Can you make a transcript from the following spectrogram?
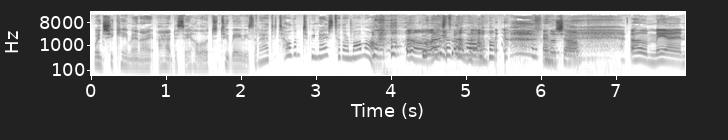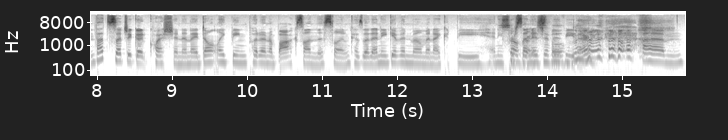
when she came in I, I had to say hello to two babies and I had to tell them to be nice to their mama. be nice to their mama. and Michelle. Oh man, that's such a good question, and I don't like being put in a box on this one because at any given moment I could be any so percentage graceful. of it either. um,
